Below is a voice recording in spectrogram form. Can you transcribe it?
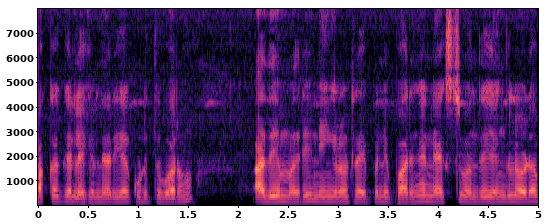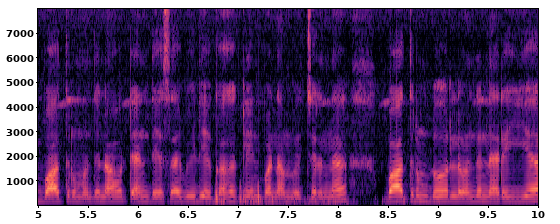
பக்க கிளைகள் நிறைய கொடுத்து வரும். அதே மாதிரி நீங்களும் ட்ரை பண்ணி பாருங்கள் நெக்ஸ்ட் வந்து எங்களோட பாத்ரூம் வந்து நான் டென் டேஸாக வீடியோக்காக க்ளீன் பண்ணாமல் வச்சுருந்தேன். பாத்ரூம் டோரில் வந்து நிறைய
